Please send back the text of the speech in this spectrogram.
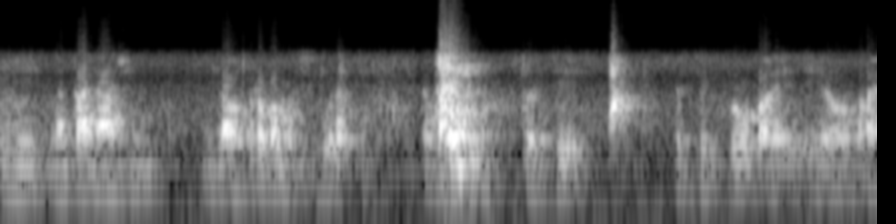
i na taj način da probamo osigurati što je cilj, što je cilj kluba i, i ovaj,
